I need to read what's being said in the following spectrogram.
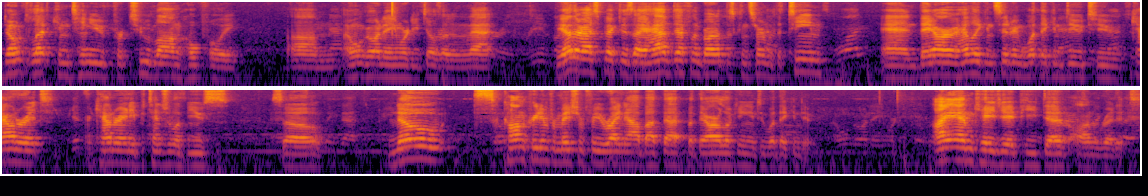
don't let continue for too long, hopefully. Um, I won't go into any more details other than that. The other aspect is I have definitely brought up this concern with the team, and they are heavily considering what they can do to counter it or counter any potential abuse. So, no concrete information for you right now about that, but they are looking into what they can do. I am KJP Dev on Reddit,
